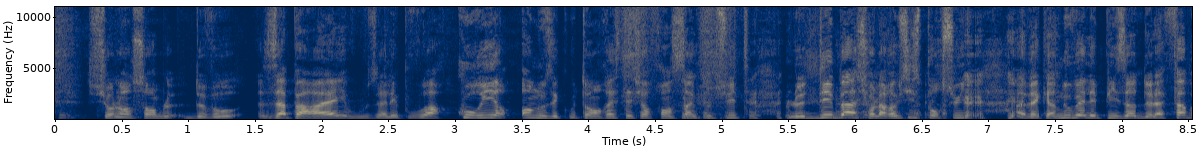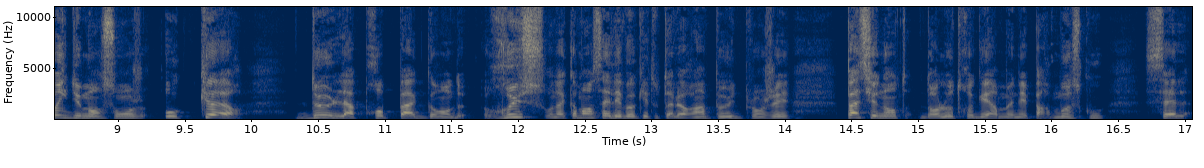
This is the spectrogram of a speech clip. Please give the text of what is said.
sur l'ensemble de vos appareils. Vous allez pouvoir courir en nous écoutant. Restez sur France 5 tout de suite. Le débat sur la Russie se poursuit avec un nouvel épisode de La Fabrique du mensonge au cœur de la propagande russe. On a commencé à l'évoquer tout à l'heure un peu, une plongée passionnante dans l'autre guerre menée par Moscou, celle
